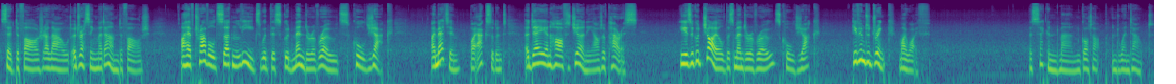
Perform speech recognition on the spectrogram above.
said Defarge aloud, addressing Madame Defarge, I have travelled certain leagues with this good mender of roads, called Jacques. I met him, by accident, a day and half's journey out of Paris. He is a good child, this mender of roads, called Jacques. Give him to drink, my wife. A second man got up and went out.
